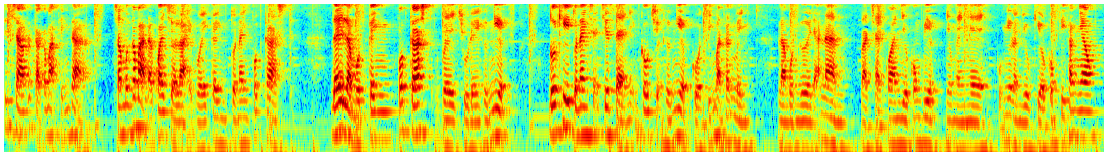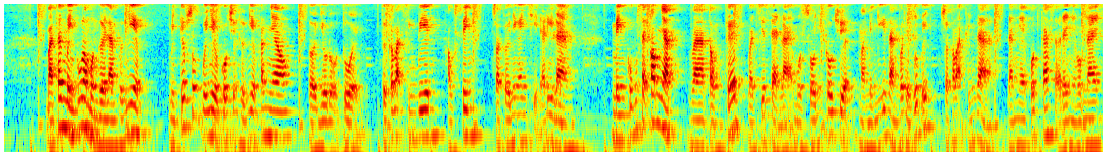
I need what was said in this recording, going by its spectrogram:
Xin chào tất cả các bạn thính giả. Chào mừng các bạn đã quay trở lại với kênh Tuấn Anh Podcast. Đây là một kênh podcast về chủ đề hướng nghiệp. Đôi khi Tuấn Anh sẽ chia sẻ những câu chuyện hướng nghiệp của chính bản thân mình là một người đã làm và trải qua nhiều công việc, nhiều ngành nghề cũng như là nhiều kiểu công ty khác nhau. Bản thân mình cũng là một người làm hướng nghiệp. Mình tiếp xúc với nhiều câu chuyện hướng nghiệp khác nhau ở nhiều độ tuổi, từ các bạn sinh viên, học sinh cho tới những anh chị đã đi làm mình cũng sẽ cóp nhặt và tổng kết và chia sẻ lại một số những câu chuyện mà mình nghĩ rằng có thể giúp ích cho các bạn thính giả đang nghe podcast ở đây ngày hôm nay.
